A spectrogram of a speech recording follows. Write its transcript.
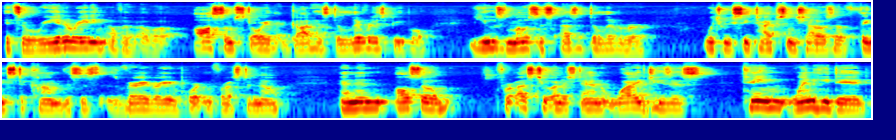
It's a reiterating of an of a awesome story that God has delivered his people, used Moses as a deliverer, which we see types and shadows of things to come. This is, is very, very important for us to know. And then also for us to understand why Jesus came when he did,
